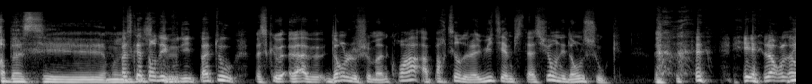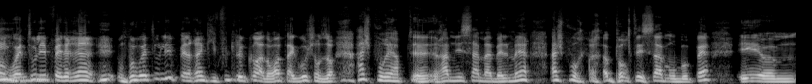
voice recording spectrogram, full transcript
Ah ben c'est. Parce qu'attendez, que... vous dites pas tout. Parce que euh, dans le chemin de croix, à partir de la huitième station, on est dans le souk. et alors là, on voit tous les pèlerins, on voit tous les pèlerins qui foutent le camp à droite, à gauche en disant ah je pourrais euh, ramener ça à ma belle-mère, ah je pourrais rapporter ça à mon beau-père. Et, euh,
